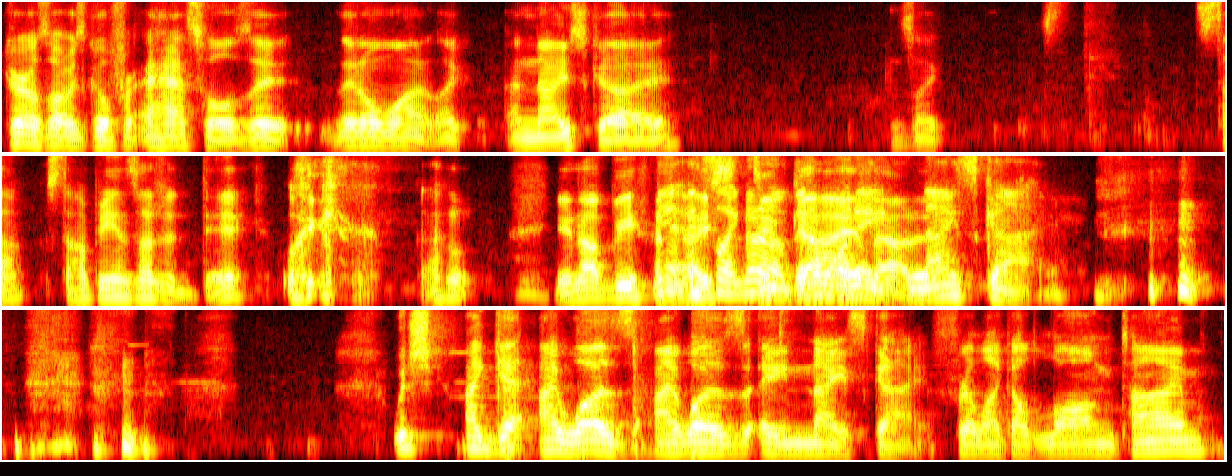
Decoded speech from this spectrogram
girls always go for assholes. They they don't want like a nice guy. It's like stop stop being such a dick. Like I don't you're not being a yeah, nice it's like no, no, they don't guy want about a nice guy. Which I get. I was I was a nice guy for like a long time.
